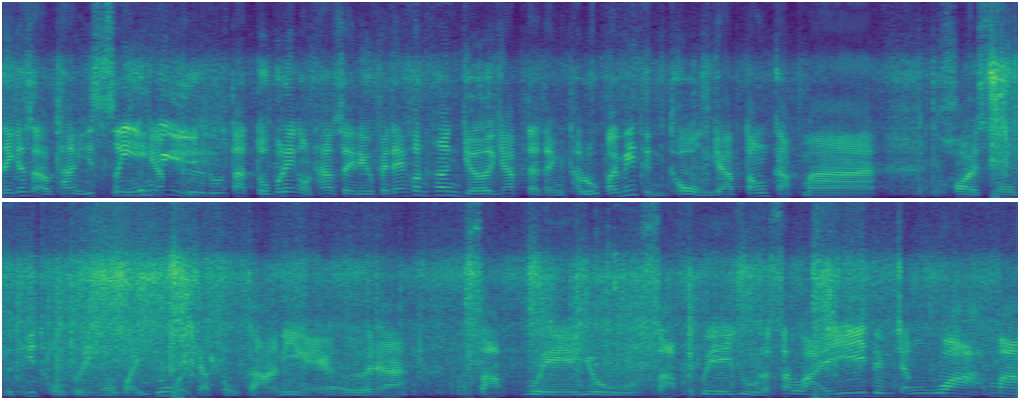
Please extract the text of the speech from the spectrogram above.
ในกระสำหรับทางอิซซี่ครับอุ้ยคือดูตัดตัวผู้เล่นของทางเซริลไปได้ค่อนข้างเยอะครับ แต่ยังทะลุไปไม่ถึงธงครับ ต้องกลับมาคอยโซลไปที่ธงตัวเองเอาไว้ด้วยครับตรงกลางนี่ไงก็เออฮะสับเวย์อยู่สับเวย์อยู่แล้วสไลด์ดึงจังหวะมา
